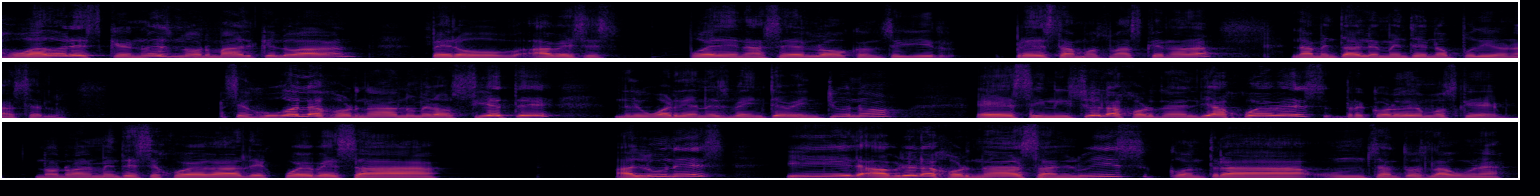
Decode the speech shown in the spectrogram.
jugadores que no es normal que lo hagan, pero a veces pueden hacerlo, conseguir préstamos más que nada. Lamentablemente no pudieron hacerlo. Se jugó la jornada número 7 del Guardianes 2021. Eh, se inició la jornada el día jueves. Recordemos que normalmente se juega de jueves a, a lunes. Y abrió la jornada San Luis contra un Santos Laguna.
